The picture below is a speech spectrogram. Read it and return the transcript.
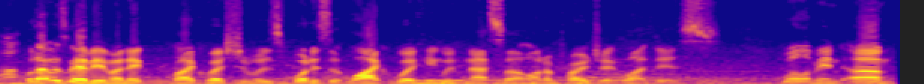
Well, that was going to be my next, my question was, what is it like working with NASA on a project like this? Well, I mean, um,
